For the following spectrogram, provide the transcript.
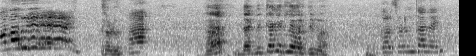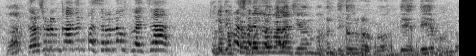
अरे सोडून. हा. हा? बॅग काय घेतले वरती मग? घर सोडून का जाईल हा? घर सोडून का जाईल पसरा नाही उचलायचा. तू तुला किती फक्त पसारा बोललो मला करतो? जेवण बनवून देऊ नको. दे दे बोललो.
